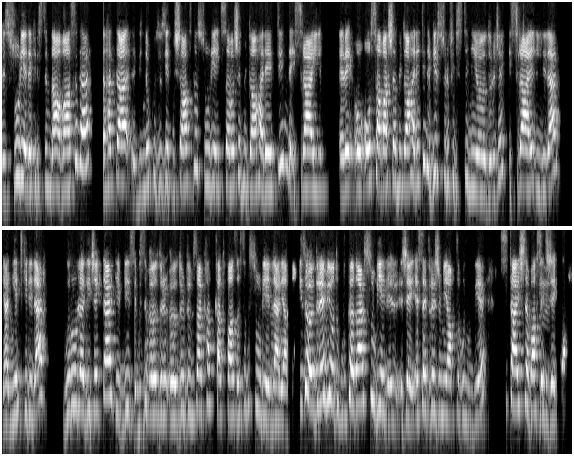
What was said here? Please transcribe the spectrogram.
e, Suriye'de Filistin davası der. Hatta 1976'da Suriye iç savaşa müdahale ettiğinde İsrail e, ve o, o savaşa müdahale ettiğinde bir sürü Filistinliyi öldürecek. İsrailliler yani yetkililer gururla diyecekler ki biz bizim öldür, öldürdüğümüzden kat kat fazlasını Suriyeliler yaptı. Biz öldüremiyorduk bu kadar Suriyeli şey Esed rejimi yaptı bunu diye. Sitayişle bahsedecekler.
